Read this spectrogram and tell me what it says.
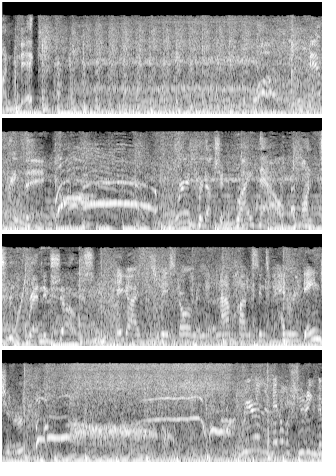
on Nick? Everything! We're in production right now on two brand new shows. Hey guys, it's Jace Norman, and I'm behind the scenes of Henry Danger. We're in the middle of shooting the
